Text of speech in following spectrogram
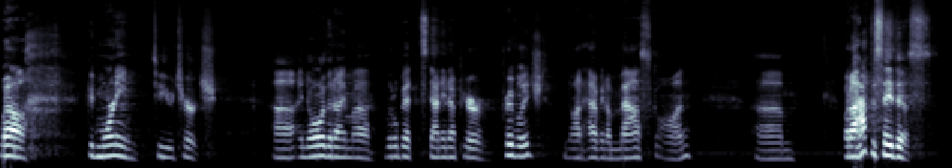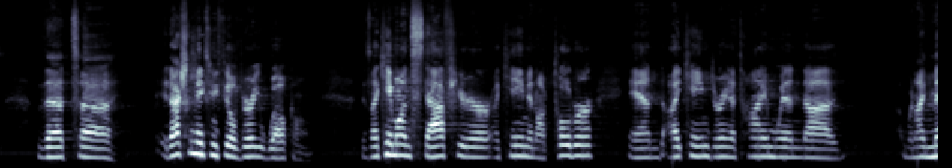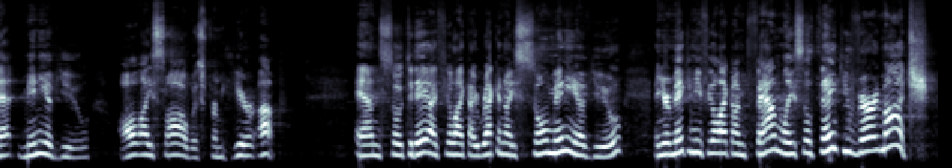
Well, good morning to you, church. Uh, I know that I'm a little bit standing up here privileged, not having a mask on. Um, but I have to say this that uh, it actually makes me feel very welcome. As I came on staff here, I came in October, and I came during a time when, uh, when I met many of you, all I saw was from here up. And so today I feel like I recognize so many of you, and you're making me feel like I'm family, so thank you very much.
